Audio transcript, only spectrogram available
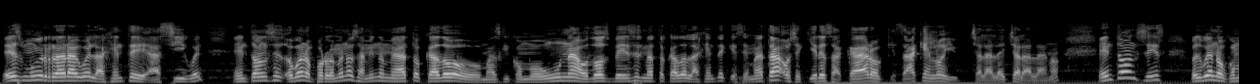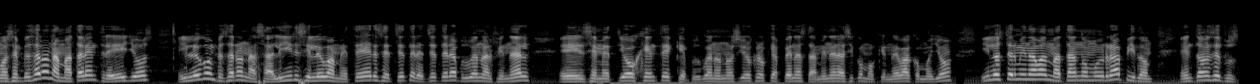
Es muy rara, güey, la gente así, güey. Entonces, o bueno, por lo menos a mí no me ha tocado más que como una o dos veces me ha tocado la gente que se mata o se quiere sacar o que sáquenlo y chalala y chalala, ¿no? Entonces, pues bueno, como se empezaron a matar entre ellos y luego empezaron a salirse y luego a meterse, etcétera, etcétera, pues bueno, al final eh, se metió gente que, pues bueno, no sé, yo creo que apenas también era así como que nueva como yo, y los terminaban matando muy rápido. Entonces, pues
